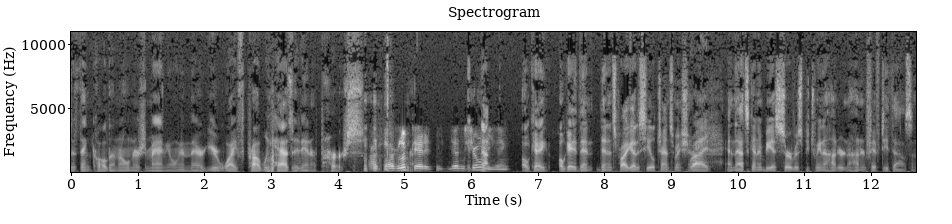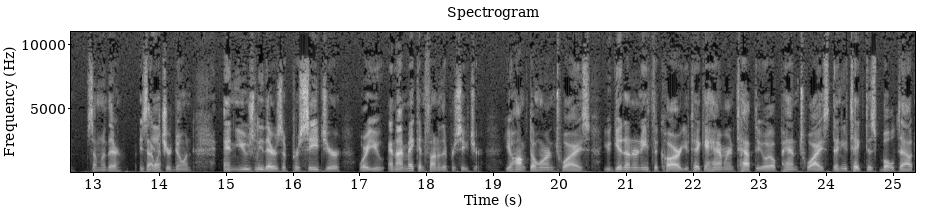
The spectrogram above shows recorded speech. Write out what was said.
a thing called an owner's manual in there. Your wife probably has it in her purse. I've, I've looked at it. It doesn't show Now- anything. Okay, okay, then then it's probably got a sealed transmission, Right. And that's going to be a service between 100 and 150,000. Somewhere there. Is that Yeah. what you're doing? And usually there's a procedure where you and I'm making fun of the procedure. You honk the horn twice, you get underneath the car, you take a hammer and tap the oil pan twice, then you take this bolt out,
